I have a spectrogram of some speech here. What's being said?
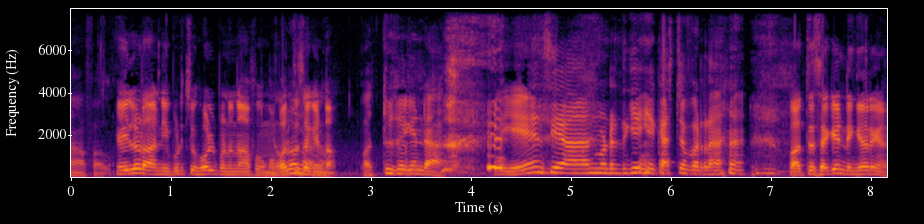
தான் ஆஃப் ஆகும் இல்லடா நீ பிடிச்சி ஹோல்ட் பண்ணனா ஆஃப் ஆகுமா. பத்து செகண்டா பத்து செகண்டா ஏஎன்சி ஆன் பண்ணுறதுக்கே இங்கே கஷ்டப்படுறேன். பத்து செகண்ட் இங்கே இருங்க.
